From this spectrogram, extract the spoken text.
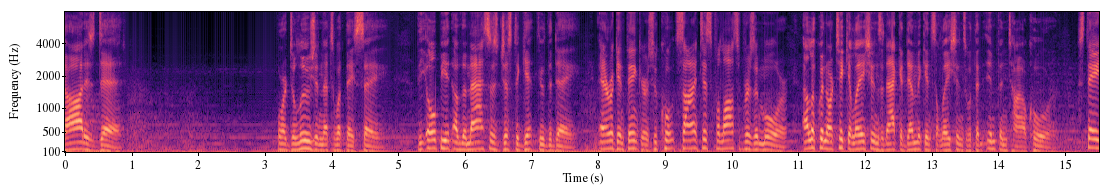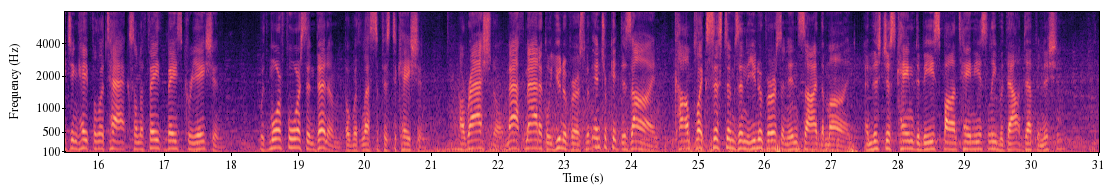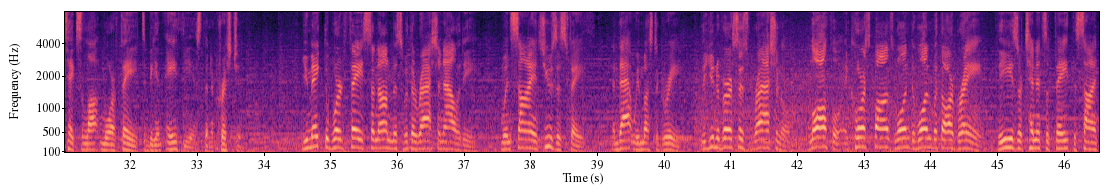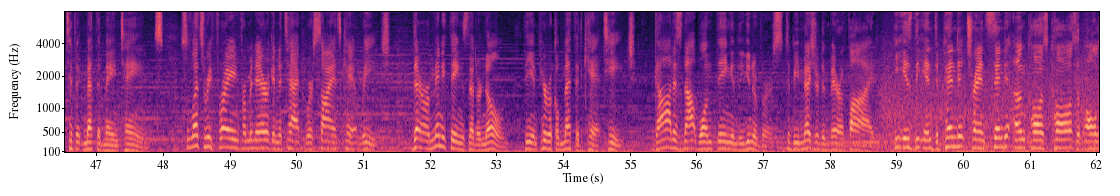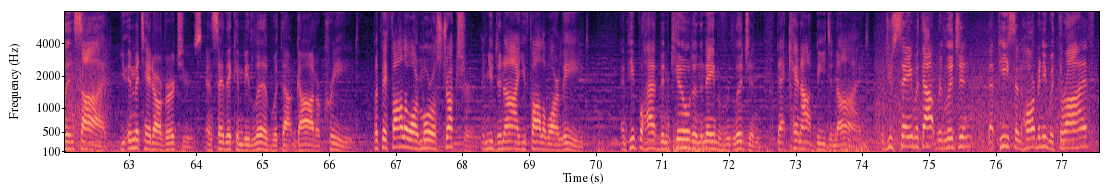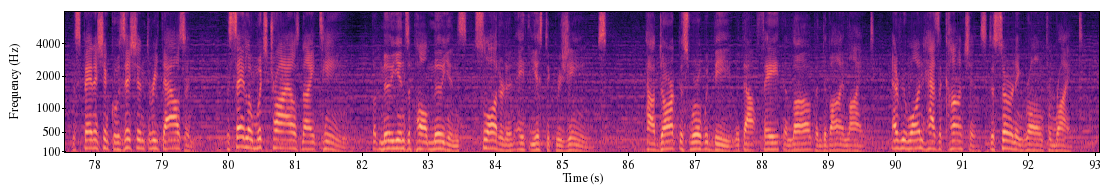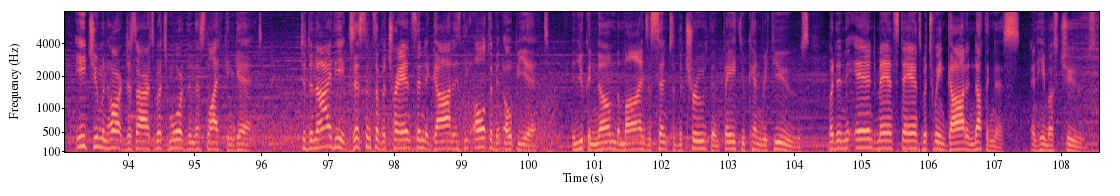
God is dead. Or a delusion, that's what they say. The opiate of the masses just to get through the day. Arrogant thinkers who quote scientists, philosophers, and more. Eloquent articulations and academic installations with an infantile core. Staging hateful attacks on a faith-based creation with more force and venom, but with less sophistication. A rational, mathematical universe with intricate design, complex systems in the universe and inside the mind. And this just came to be spontaneously without definition? It takes a lot more faith to be an atheist than a Christian. You make the word faith synonymous with irrationality when science uses faith, and that we must agree. The universe is rational, lawful, and corresponds one-to-one -one with our brain. These are tenets of faith the scientific method maintains. So let's refrain from an arrogant attack where science can't reach. There are many things that are known the empirical method can't teach. God is not one thing in the universe to be measured and verified. He is the independent, transcendent, uncaused cause of all inside. You imitate our virtues and say they can be lived without God or creed. But they follow our moral structure and you deny you follow our lead and people have been killed in the name of religion that cannot be denied. Would you say without religion that peace and harmony would thrive? The Spanish Inquisition 3000, the Salem witch trials 19, but millions upon millions slaughtered in atheistic regimes. How dark this world would be without faith and love and divine light. Everyone has a conscience discerning wrong from right. Each human heart desires much more than this life can get. To deny the existence of a transcendent God is the ultimate opiate, and you can numb the mind's assent to the truth and faith you can refuse. But in the end, man stands between God and nothingness, and he must choose.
